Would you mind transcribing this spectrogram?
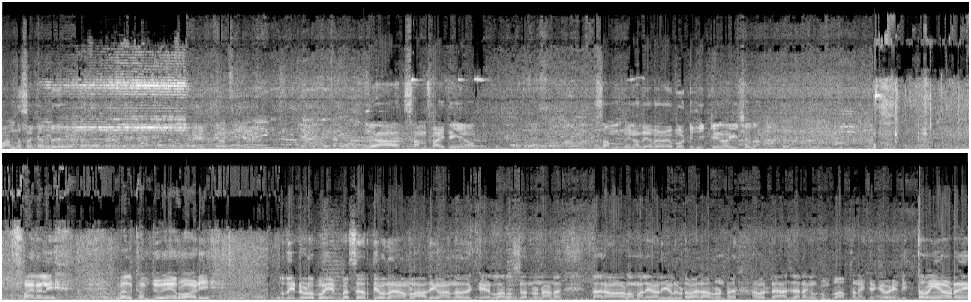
പണ്ട് second There are some fighting, you know. Some, you know, they were about to hit, you know, each other. Finally, welcome to Erwadi. നിർത്തിയിട്ട് ഇവിടെ പോയി. ബസ് നിർത്തിയപ്പോൾ തന്നെ നമ്മൾ ആദ്യം കാണുന്നത് കേരള റെസ്റ്റോറന്റ് ആണ് ധാരാളം മലയാളികൾ ഇവിടെ വരാറുണ്ട്. അവരുടെ ആചാരങ്ങൾക്കും പ്രാർത്ഥനയ്ക്കൊക്കെ വേണ്ടി. തുടങ്ങിയ ഉടനെ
